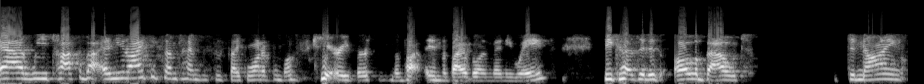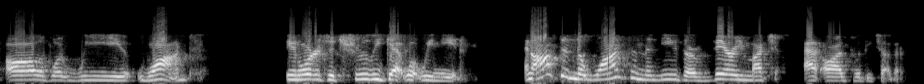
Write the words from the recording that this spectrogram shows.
And we talk about, and you know, I think sometimes this is like one of the most scary verses in the, in the Bible in many ways, because it is all about denying all of what we want in order to truly get what we need. And often the wants and the needs are very much at odds with each other,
